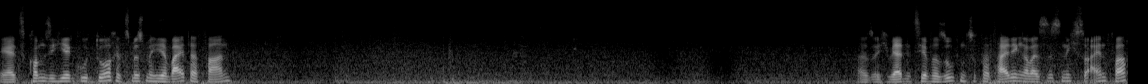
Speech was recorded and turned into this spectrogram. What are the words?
Ja, jetzt kommen sie hier gut durch. Jetzt müssen wir hier weiterfahren. Also ich werde jetzt hier versuchen zu verteidigen, aber es ist nicht so einfach.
